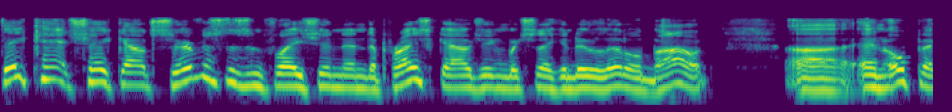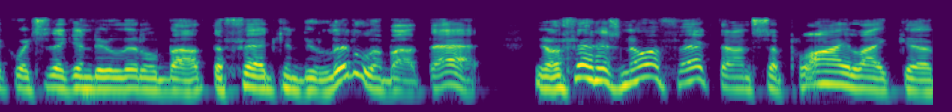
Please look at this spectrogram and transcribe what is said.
They can't shake out services inflation and the price gouging, which they can do little about uh, and OPEC, which they can do little about. The Fed can do little about that. You know, the Fed has no effect on supply like, uh,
